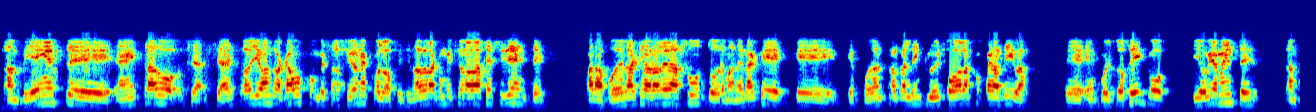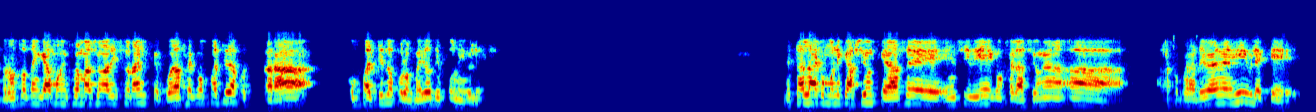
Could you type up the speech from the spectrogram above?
También este, han estado, se, ha estado llevando a cabo conversaciones con la oficina de la comisionada residente para poder aclarar el asunto de manera que, puedan tratar de incluir todas las cooperativas eh, en Puerto Rico y obviamente tan pronto tengamos información adicional que pueda ser compartida, pues estará compartiendo por los medios disponibles. Esta es la comunicación que hace NCDA con relación a, las cooperativas elegibles, que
